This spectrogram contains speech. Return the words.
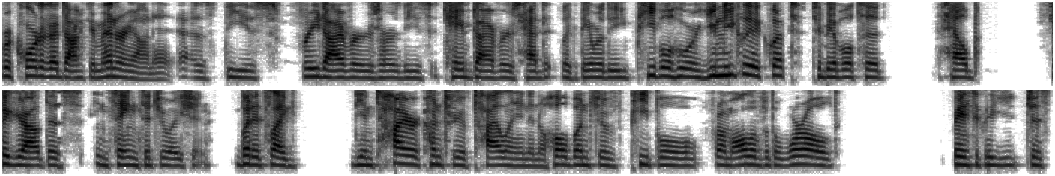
recorded a documentary on it as these free divers or these cave divers had like they were the people who were uniquely equipped to be able to help figure out this insane situation. But it's like the entire country of Thailand and a whole bunch of people from all over the world basically you just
